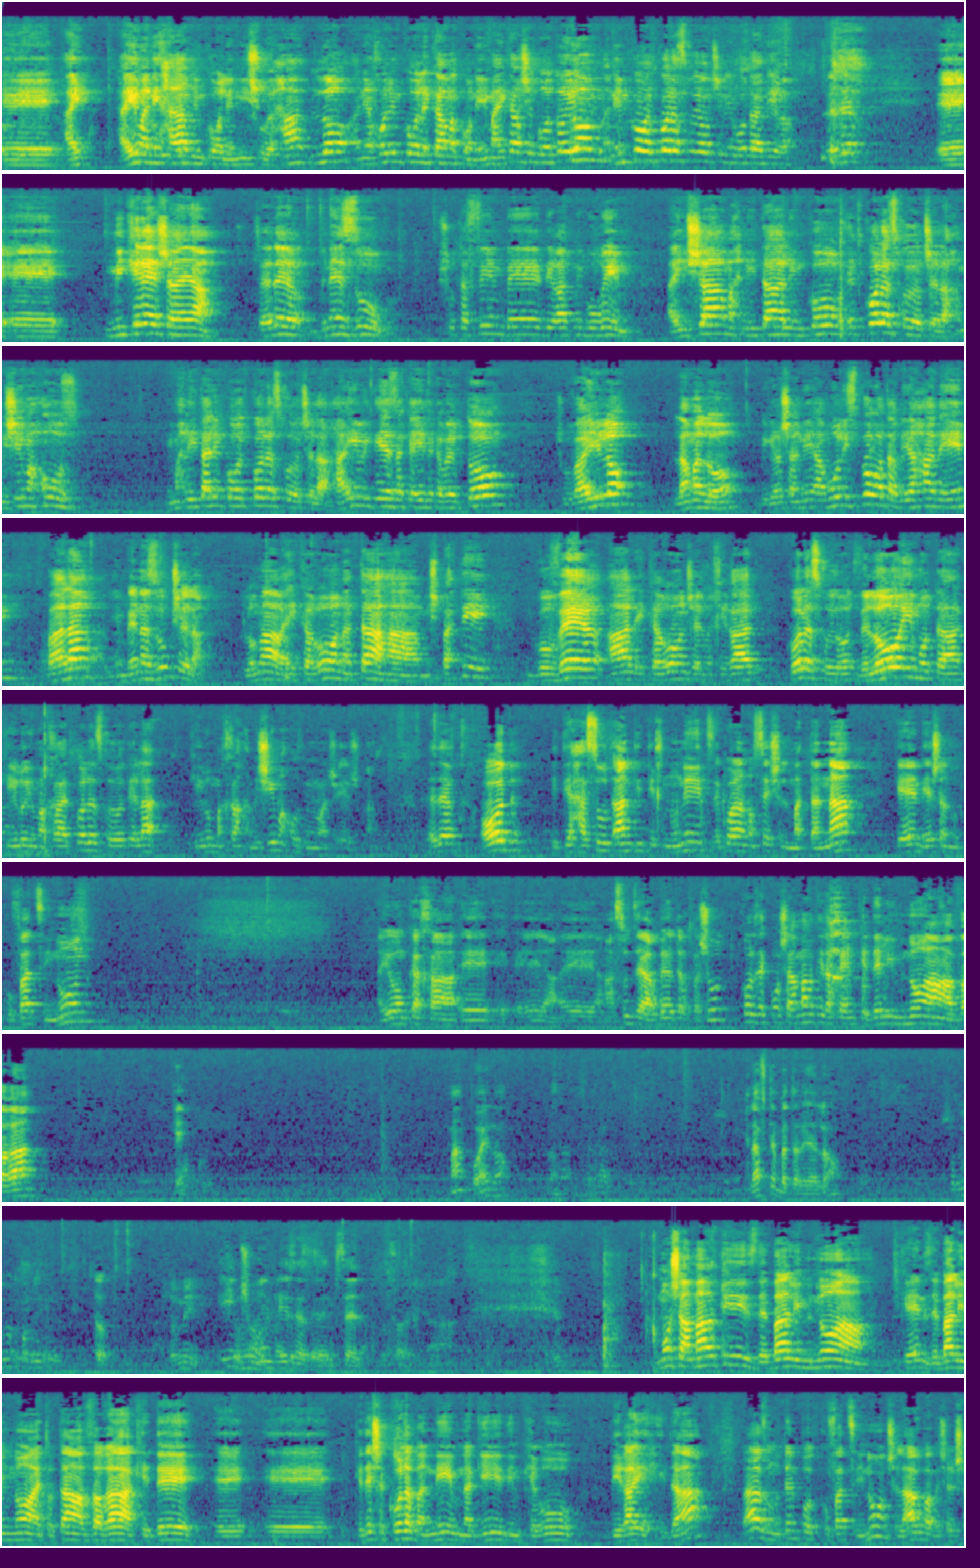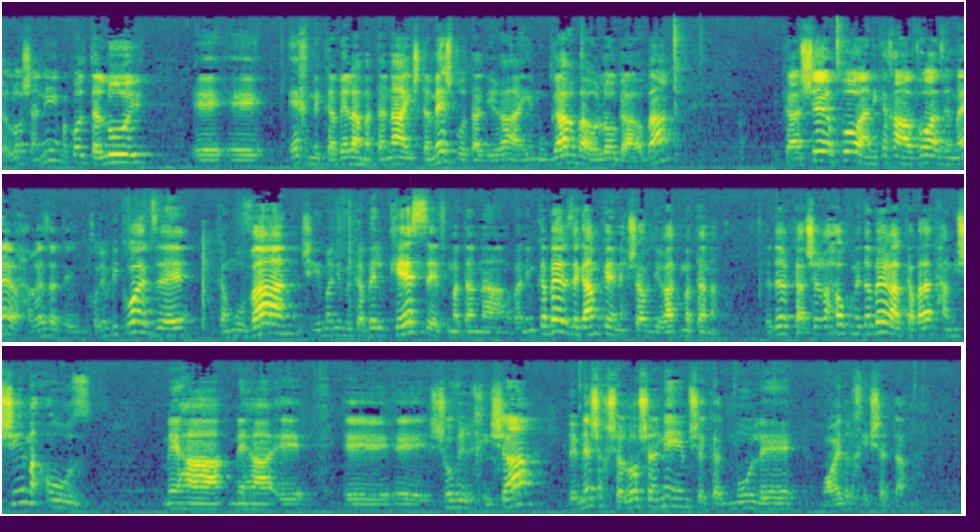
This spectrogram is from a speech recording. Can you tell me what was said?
אה, האם אני חייב למכור למישהו אחד? לא, אני יכול למכור לכמה קונים, העיקר שבאותו יום אני אמכור את כל הזכויות שלי באותה דירה, בסדר? אה, מקרה שהיה, בסדר? בני זוג שותפים בדירת מגורים, האישה מחליטה למכור את כל הזכויות שלה, 50 אחוז, היא מחליטה למכור את כל הזכויות שלה. האם היא תהיה זכאית לקבל פטור? התשובה היא לא. למה לא? בגלל שאני אמור לספור אותה ביחד עם בעלה, עם בן הזוג שלה. כלומר, עיקרון התא המשפטי גובר על עיקרון של מכירת כל הזכויות, ולא רואים אותה כאילו היא מכרה את כל הזכויות, אלא כאילו מכרה 50% ממה שיש לה. בסדר? עוד התייחסות אנטי-תכנונית, זה כל הנושא של מתנה, כן? יש לנו תקופת צינון. היום ככה אה, אה, אה, אה, עשו את זה הרבה יותר פשוט. כל זה, כמו שאמרתי לכם, כדי למנוע העברה... כן. מה, פועל? לא? לא. החלפתם בטריה, לא? שומעים אותך בלי זה. טוב. שומעים. אם שומעים בלי זה, זה בסדר. כמו שאמרתי, זה בא למנוע, כן, זה בא למנוע את אותה העברה כדי, אה, אה, כדי שכל הבנים, נגיד, ימכרו דירה יחידה, ואז הוא נותן פה תקופת צינון של ארבע ושל שלוש שנים, הכל תלוי אה, אה, איך מקבל המתנה ישתמש באותה דירה, האם הוא גר בה או לא גר בה. כאשר פה, אני ככה אעבור על זה מהר, אחרי זה אתם יכולים לקרוא את זה, כמובן שאם אני מקבל כסף מתנה, ואני מקבל, זה גם כן נחשב דירת מתנה. בסדר? כאשר החוק מדבר על קבלת 50 אחוז מה, מה, אה, שווי רכישה במשך שלוש שנים שקדמו למועד רכישתה.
